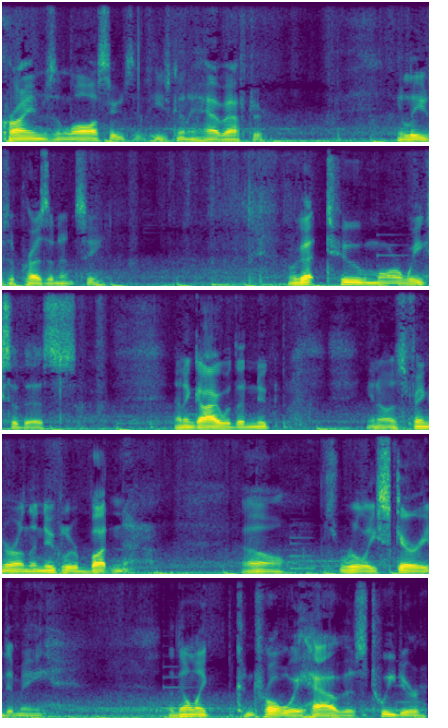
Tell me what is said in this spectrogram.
crimes and lawsuits that he's going to have after he leaves the presidency. We've got two more weeks of this, and a guy with a nuke, you know, his finger on the nuclear button. Oh, it's really scary to me. The only control we have is Twitter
